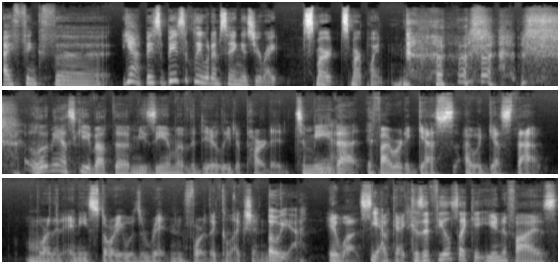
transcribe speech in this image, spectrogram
I think the yeah, basi- basically what I'm saying is you're right. Smart, smart point. Let me ask you about the Museum of the Dearly Departed. To me, Yeah. that if I were to guess, I would guess that more than any story was written for the collection. Oh, yeah. it was. Yeah. Okay, because it feels like it unifies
